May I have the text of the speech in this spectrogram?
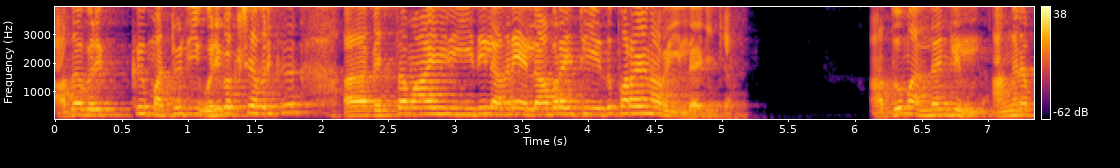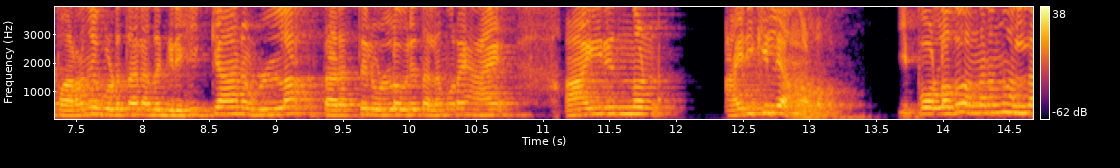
അത് അവർക്ക് മറ്റൊരു ഒരുപക്ഷെ അവർക്ക് വ്യക്തമായ രീതിയിൽ അതിനെ എലാബറേറ്റ് ചെയ്ത് പറയാൻ അറിയില്ലായിരിക്കാം അതുമല്ലെങ്കിൽ അങ്ങനെ പറഞ്ഞു കൊടുത്താൽ അത് ഗ്രഹിക്കാനുള്ള തരത്തിലുള്ള ഒരു തലമുറ ആയ ആയിരുന്നു ആയിരിക്കില്ല എന്നുള്ളത്. ഇപ്പോൾ ഉള്ളതും അങ്ങനൊന്നും അല്ല.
